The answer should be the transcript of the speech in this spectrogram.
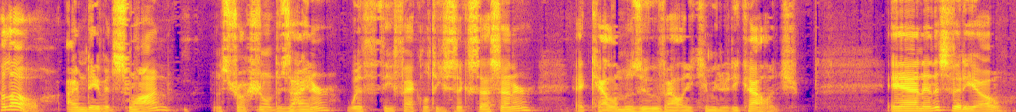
Hello, I'm David Swan, instructional designer with the Faculty Success Center at Kalamazoo Valley Community College. And in this video,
